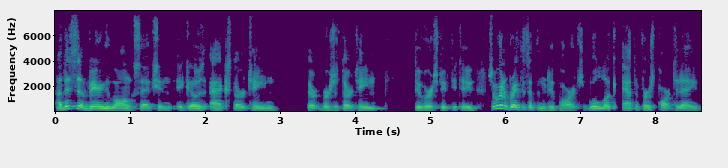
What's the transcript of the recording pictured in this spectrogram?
Uh, this is a very long section. It goes Acts 13, thir- verses 13 through verse 52. So we're going to break this up into two parts. We'll look at the first part today,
